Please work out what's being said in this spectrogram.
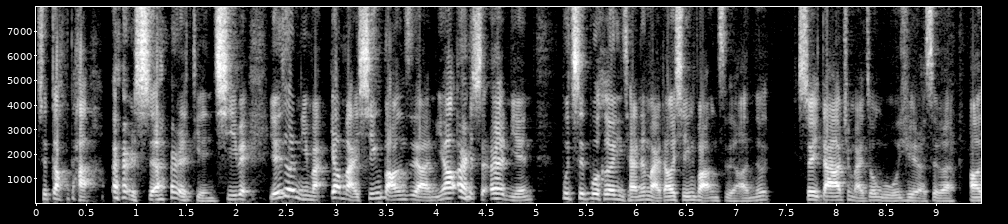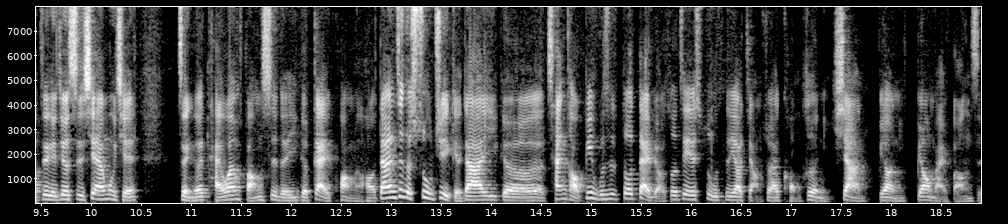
是高达 二十二点七倍，也就是说你买要买新房子啊，你要二十二年不吃不喝你才能买到新房子啊，那所以大家去买中古屋去了，是吧？好，这个就是现在目前。整个台湾房市的一个概况了哈，当然这个数据给大家一个参考，并不是都代表说这些数字要讲出来恐吓你，吓你不要你不要买房子。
